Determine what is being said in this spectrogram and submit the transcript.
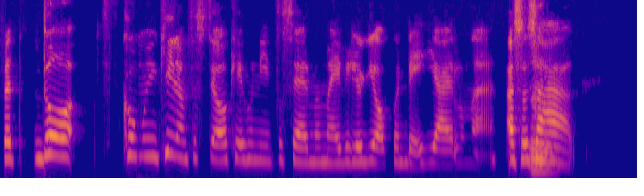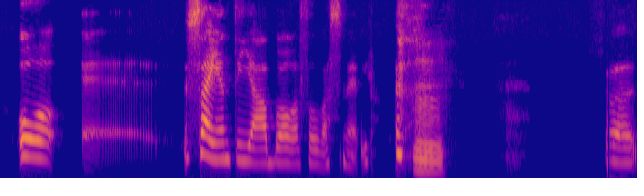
För att då kommer ju killen förstå, okej okay, hon är intresserad med mig, vill jag gå på en dejt, ja eller nej? Alltså så här. Mm. Och eh, säg inte ja bara för att vara snäll. Mm. för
